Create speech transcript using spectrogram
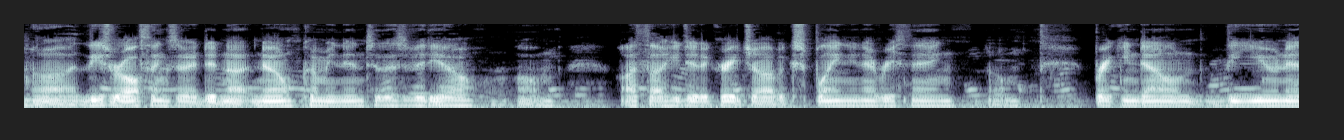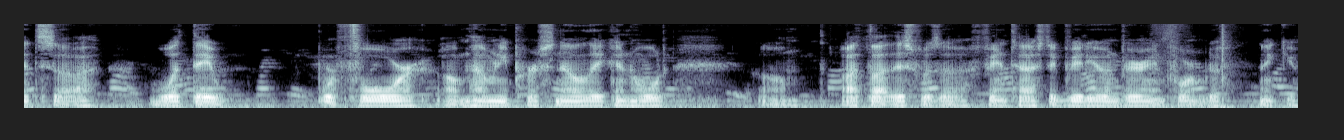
Uh, these are all things that I did not know coming into this video. Um, I thought he did a great job explaining everything um, breaking down the units uh, what they were for um, how many personnel they can hold um, I thought this was a fantastic video and very informative. Thank you.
